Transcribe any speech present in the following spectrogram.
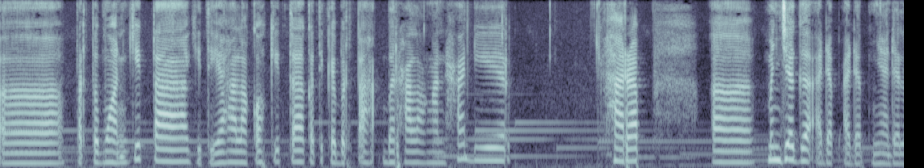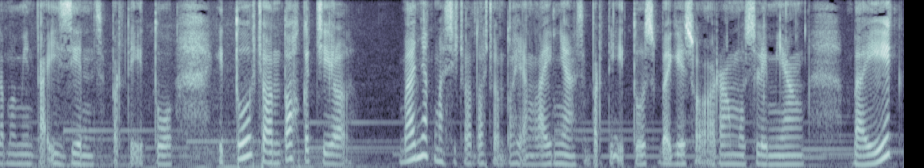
uh, pertemuan kita gitu ya, halakoh kita ketika berhalangan hadir, harap uh, menjaga adab-adabnya dalam meminta izin seperti itu. Itu contoh kecil. Banyak masih contoh-contoh yang lainnya seperti itu sebagai seorang muslim yang baik,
